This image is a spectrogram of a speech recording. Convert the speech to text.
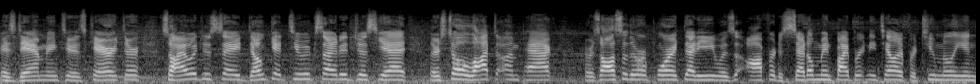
is damning to his character. So I would just say don't get too excited just yet. There's still a lot to unpack. There was also the report that he was offered a settlement by Britney Taylor for $2 million.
